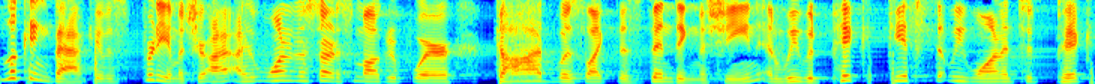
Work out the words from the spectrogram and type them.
looking back, it was pretty immature. I, I, wanted to start a small group where God was like this vending machine, and we would pick gifts that we wanted to pick,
